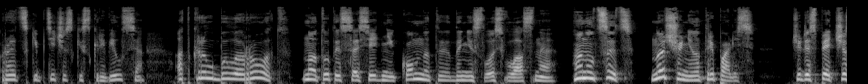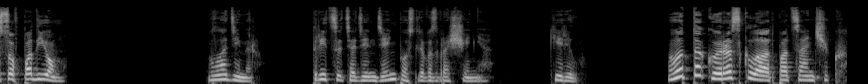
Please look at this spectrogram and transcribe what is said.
Ред скептически скривился, открыл было рот, но тут из соседней комнаты донеслось властное. «А ну, цыц! Ночью не натрепались! Через пять часов подъем!» Владимир. 31 день после возвращения. Кирилл. «Вот такой расклад, пацанчик!»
